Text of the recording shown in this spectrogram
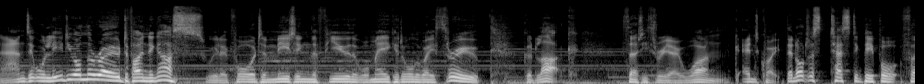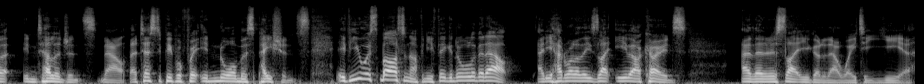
and it will lead you on the road to finding us. We look forward to meeting the few that will make it all the way through. Good luck. 3301. End quote. They're not just testing people for intelligence now, they're testing people for enormous patience. If you were smart enough and you figured all of it out, and you had one of these like email codes, and then it's like you got to now wait a year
